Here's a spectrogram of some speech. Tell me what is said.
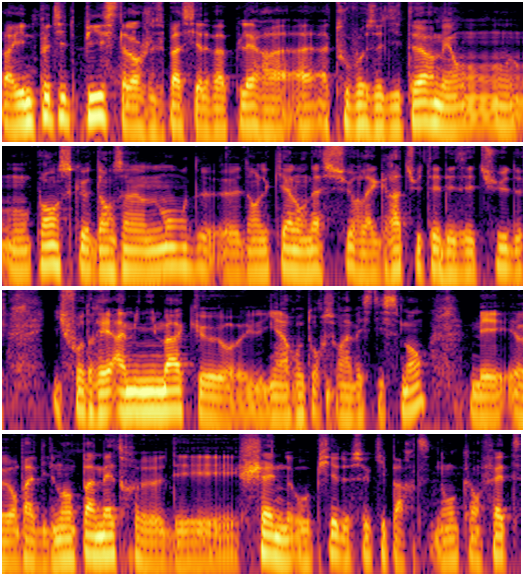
Il y a une petite piste, alors je ne sais pas si elle va plaire à, tous vos auditeurs, mais on, pense que dans un monde dans lequel on assure la gratuité des études, il faudrait à minima qu'il y ait un retour sur investissement, mais on va évidemment pas mettre des chaînes au pied de ceux qui partent. Donc en fait,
